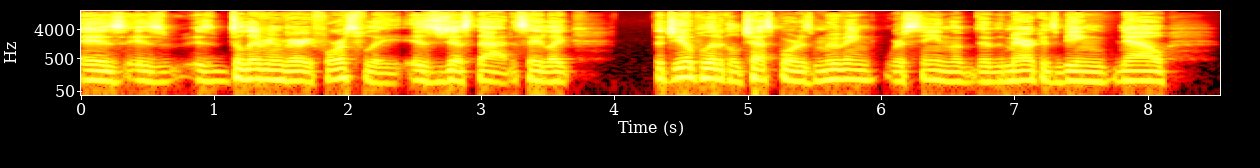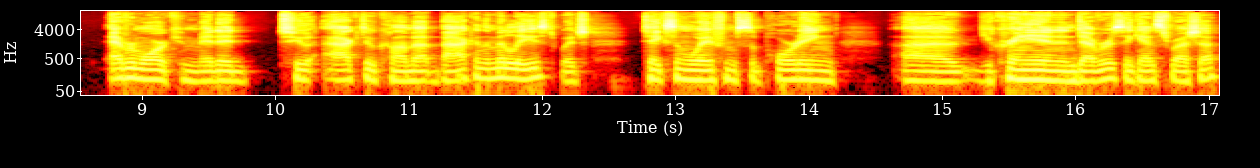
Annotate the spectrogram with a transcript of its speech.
is, is, is delivering very forcefully is just that to say, like, the geopolitical chessboard is moving. We're seeing the, the Americans being now ever more committed to active combat back in the Middle East, which takes them away from supporting uh, Ukrainian endeavors against Russia.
